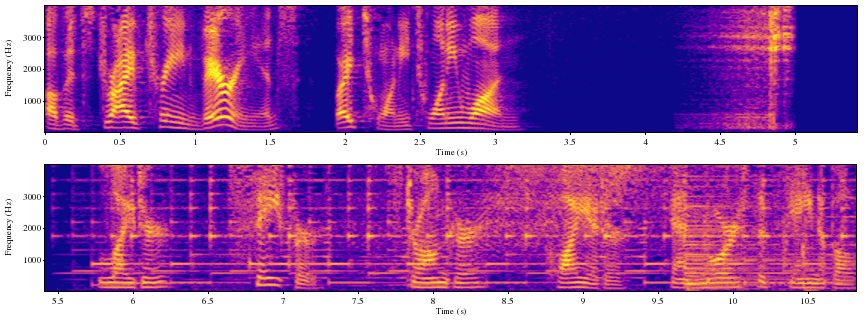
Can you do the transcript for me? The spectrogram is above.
of its drivetrain variants by 2021. Lighter, safer, stronger, quieter, and more sustainable.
